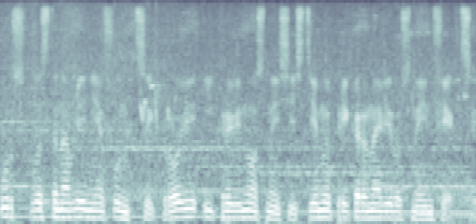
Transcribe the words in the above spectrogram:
курс восстановления функций крови и кровеносной системы при коронавирусной инфекции.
